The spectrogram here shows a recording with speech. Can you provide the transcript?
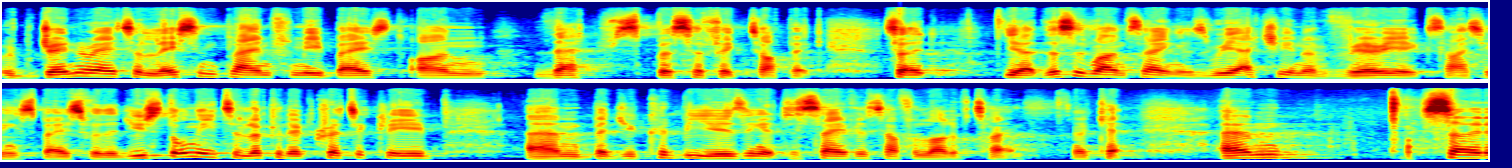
or generate a lesson plan for me based on that specific topic. So yeah, this is what I'm saying is we're actually in a very exciting space with it. You still need to look at it critically, um, but you could be using it to save yourself a lot of time. Okay. Um, so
